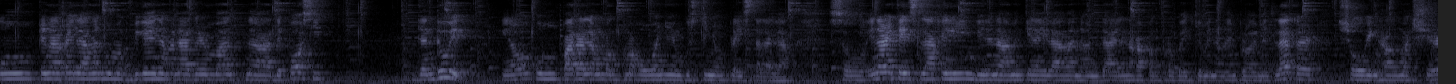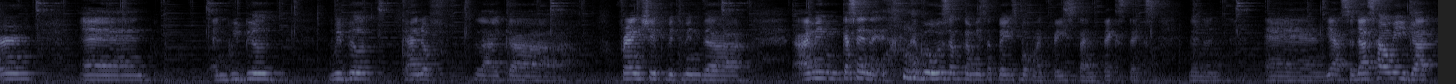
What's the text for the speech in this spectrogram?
Kung kinakailangan mo magbigay ng another month na deposit, then do it. You know, kung para lang mag makuha nyo yung gusto nyong place talaga. So, in our case, luckily, hindi na namin kinailangan noon dahil nakapag-provide kami ng employment letter showing how much you earn and and we build we built kind of like a friendship between the I mean kasi na- nag-uusap kami sa Facebook, nag-FaceTime, text-text, ganun. And yeah, so that's how we got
